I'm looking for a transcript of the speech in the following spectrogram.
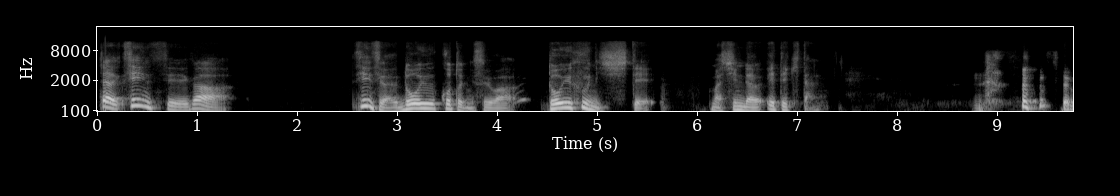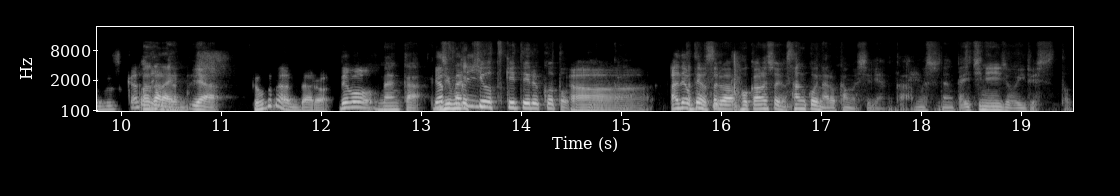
じゃあ先生が先生はどういうことにそれはどういうふうにしてまあ、信頼を得てきた。それ難しいな。分からへん。いや、どうなんだろう。でも、なんか、自分が気をつけてることっていうか、あでも例えばそれは他の人にも参考になるかもしれんか。もしなんか1年以上いる人、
